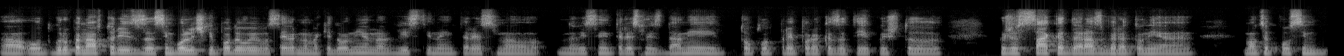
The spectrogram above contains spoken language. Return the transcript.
а, од група на автори за символички подови во Северна Македонија на вистина интересно на вистина интересно издание и топла препорака за тие кои што кои што сакат да разберат оние малце по сим,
